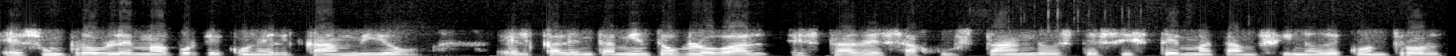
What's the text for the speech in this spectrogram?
es un problema porque con el cambio el calentamiento global está desajustando este sistema tan fino de control.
